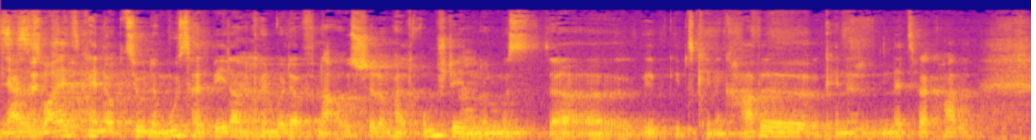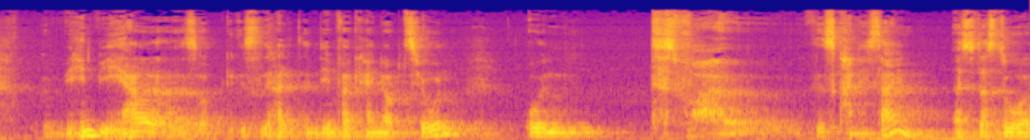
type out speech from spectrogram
ja, das war nicht- jetzt keine Option. Der muss halt WLAN Ja. können, weil der auf einer Ausstellung halt rumsteht Ja. und dann muss, da gibt es keine Kabel, keine Netzwerkkabel. Hin wie her ist, ist halt in dem Fall keine Option. Und das war, das kann nicht sein. Also, dass du,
